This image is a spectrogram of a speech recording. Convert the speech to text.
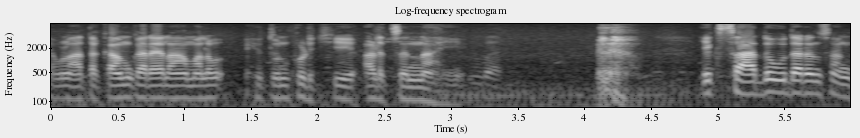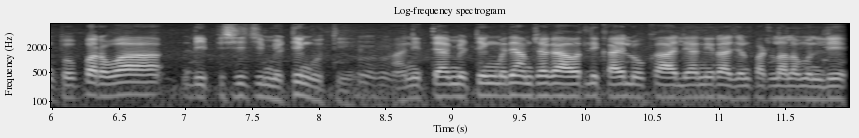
त्यामुळे आता काम करायला आम्हाला इथून पुढची अडचण नाही. बरं. एक साधं उदाहरण सांगतो. परवा डी पी सीची मीटिंग होती आणि त्या मीटिंगमध्ये आमच्या गावातली काही लोक आली आणि राजन पाटलाला म्हणली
